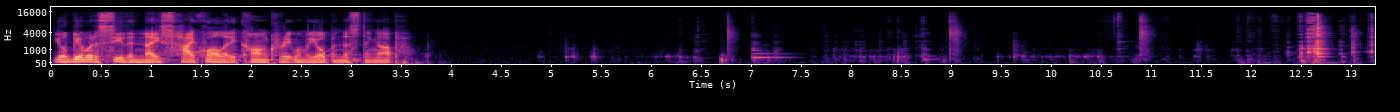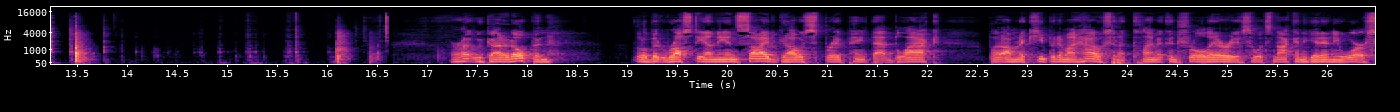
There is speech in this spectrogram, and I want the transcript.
you'll be able to see the nice high quality concrete when we open this thing up. All right, we got it open. A little bit rusty on the inside. You could always spray paint that black, but I'm going to keep it in my house in a climate controlled area, so it's not going to get any worse.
